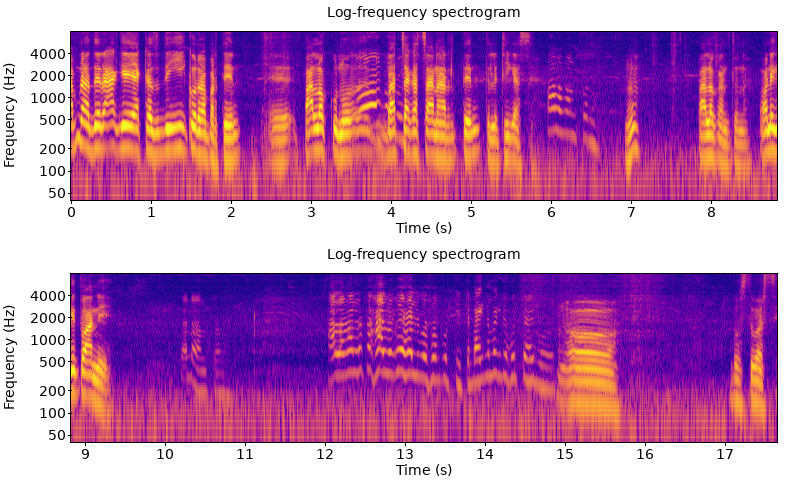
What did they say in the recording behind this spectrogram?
আপনাদের আগে একটা যদি ই করা পারতেন পালক কোনো বাচ্চা কাচ্চা আনারতেন তাহলে ঠিক আছে। হুম? পালক আনতো না। অনেকে তো আনে। বুঝতে আনতো না হালো হালো তো হালো করে হালিব সম্পত্তিতে বাইক না বাইক হচ্ছে হইব ও বুঝতে পারছি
